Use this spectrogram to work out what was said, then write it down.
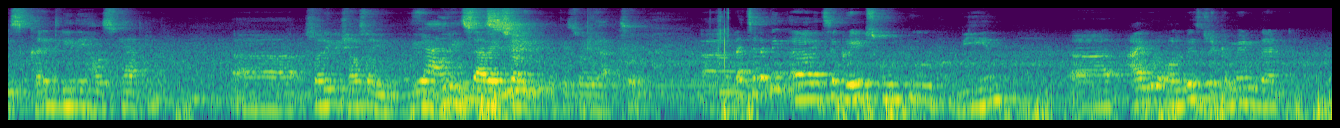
is currently the house captain. Sorry, which house are you? You are Green Savage. Sorry. Okay, so yeah. So uh, that's it. I think uh, it's a great school to be in. Uh, I would always recommend that a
